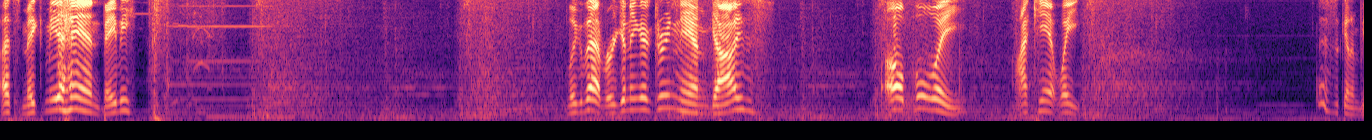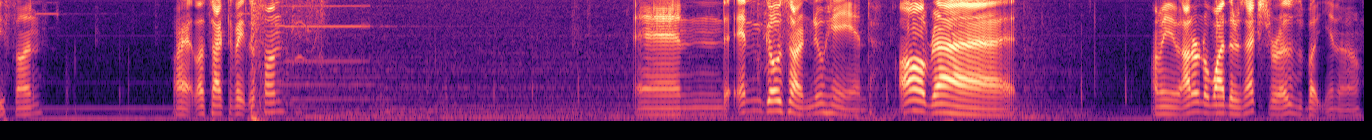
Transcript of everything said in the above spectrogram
Let's make me a hand, baby! Look at that, we're getting a green hand, guys! Oh boy! I can't wait. This is gonna be fun. Alright, let's activate this one. And in goes our new hand. Alright! I mean, I don't know why there's extras, but you know.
